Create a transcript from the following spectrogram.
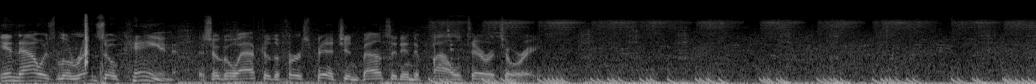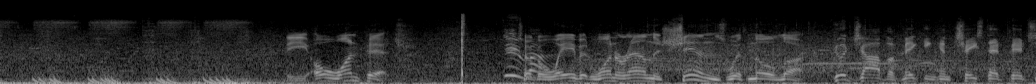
In now is Lorenzo Cain as he'll go after the first pitch and bounce it into foul territory. The 0-1 pitch. Took a wave at one around the shins with no luck. Good job of making him chase that pitch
